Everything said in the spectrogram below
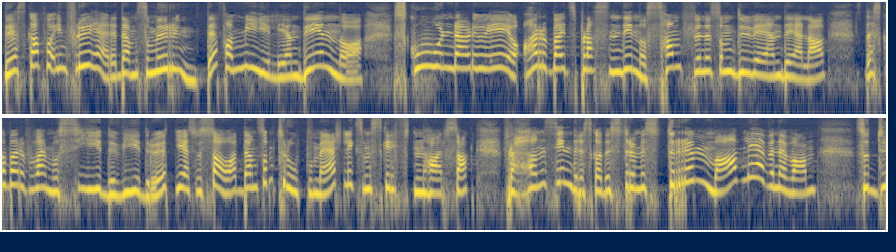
Det skal få influere dem som er rundt deg, familien din og skolen der du er, og arbeidsplassen din og samfunnet som du er en del av. Det skal bare få være med å sy det videre ut. Jesus sa at den som tror på meg, slik som Skriften har sagt, fra hans indre skal det strømme strømmer av levende vann. Så du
